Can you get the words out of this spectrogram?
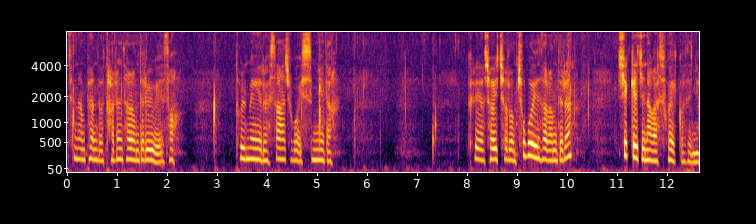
제 남편도 다른 사람들을 위해서 돌멩이를 쌓아주고 있습니다. 그래야 저희처럼 초보인 사람들은 쉽게 지나갈 수가 있거든요.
